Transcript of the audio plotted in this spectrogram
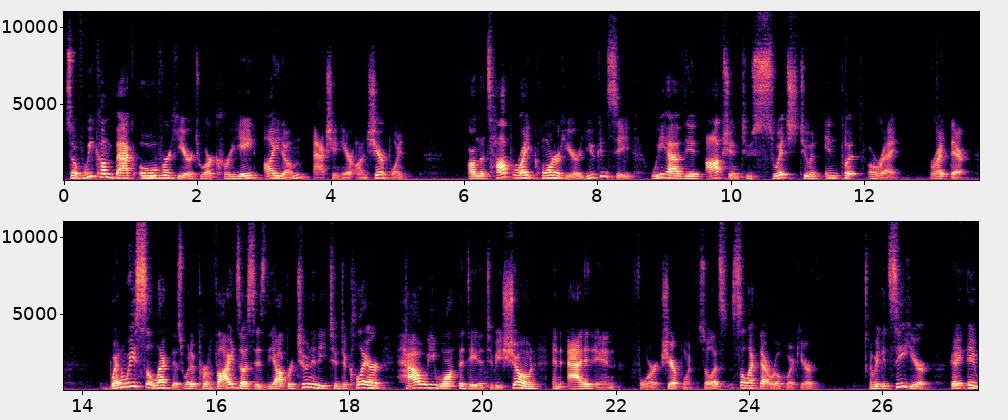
So if we come back over here to our create item action here on SharePoint, on the top right corner here, you can see we have the option to switch to an input array right there. When we select this, what it provides us is the opportunity to declare how we want the data to be shown and added in for SharePoint. So let's select that real quick here. And we can see here, okay, it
